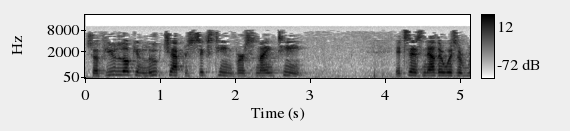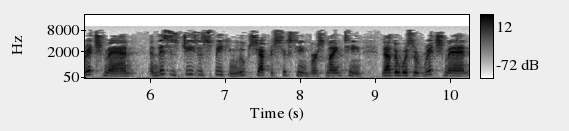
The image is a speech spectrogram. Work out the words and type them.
So if you look in Luke chapter 16 verse 19, it says, Now there was a rich man, and this is Jesus speaking, Luke chapter 16 verse 19. Now there was a rich man,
